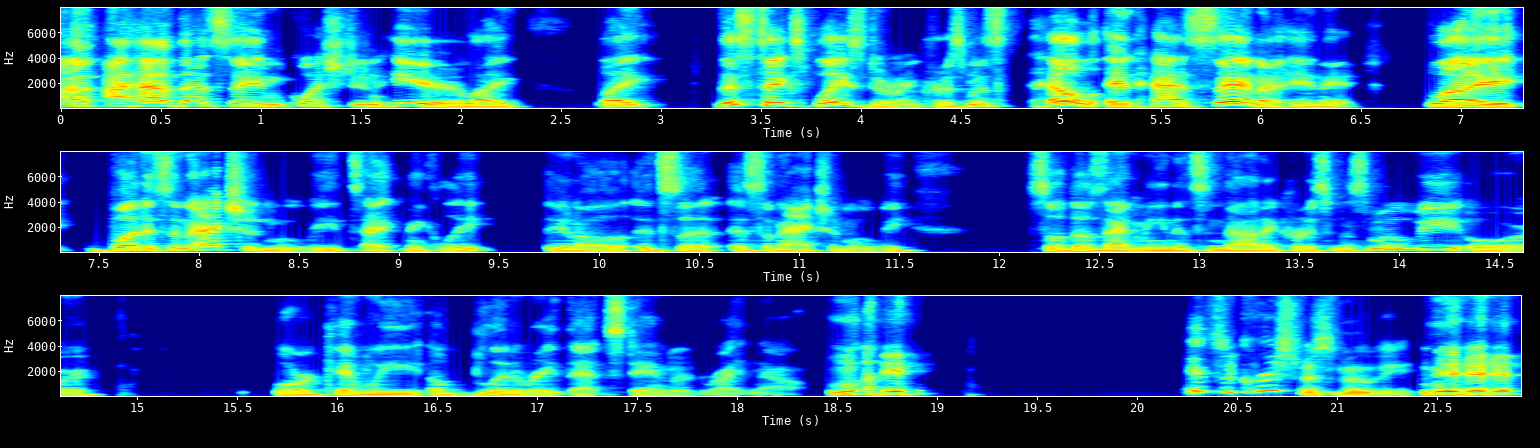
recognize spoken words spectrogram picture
I, I have that same question here. Like, like this takes place during Christmas. Hell, it has Santa in it. Like, but it's an action movie, technically. You know, it's a it's an action movie. So does that mean it's not a Christmas movie or or can we obliterate that standard right now? It's a Christmas movie.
